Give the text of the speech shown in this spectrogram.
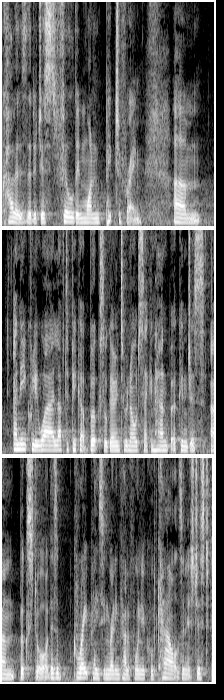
colours that are just filled in one picture frame. Um, and equally why I love to pick up books or go into an old secondhand book and just um, bookstore. There's a great place in Redding, California called Cowles, and it's just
